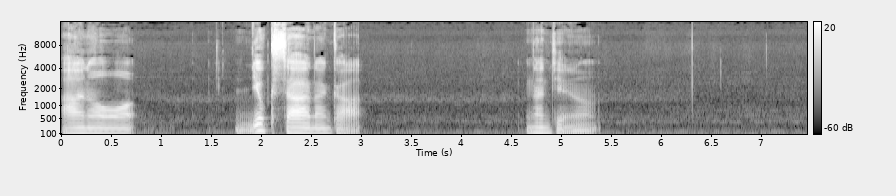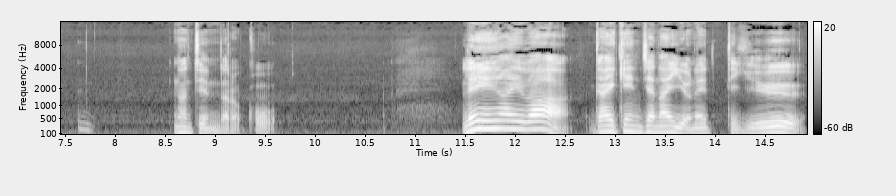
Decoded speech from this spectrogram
あの、よくさ、なんか、なんていうの、なんて言うんだろう、こう、恋愛は外見じゃないよねっていう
